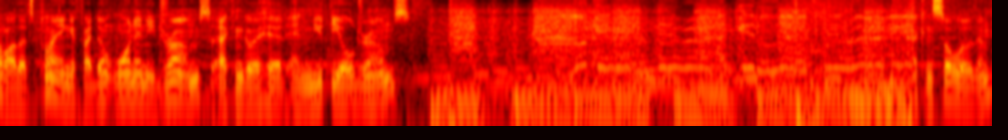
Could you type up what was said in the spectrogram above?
Now while that's playing, if I don't want any drums, I can go ahead and mute the old drums. I can solo them.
